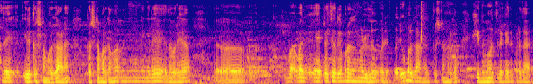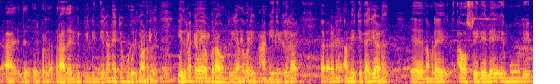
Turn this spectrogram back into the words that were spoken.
അത് ഇത് കൃഷ്ണമൃഗമാണ് കൃഷ്ണമൃഗം എന്ന് പറഞ്ഞു കഴിഞ്ഞിട്ടുണ്ടെങ്കിൽ എന്താ പറയുക ഏറ്റവും ചെറിയ മൃഗങ്ങളിൽ ഒരു ഒരു മൃഗമാണ് കൃഷ്ണമൃഗം. ഹിന്ദു മതത്തിലൊക്കെ അതിന് പ്രധാ ഇത് ഒരു പ്രധാ പ്രാധാന്യം കിട്ടിയിട്ടുണ്ട്. ഇന്ത്യയിലാണ് ഏറ്റവും കൂടുതൽ കാണുന്നത്. ഇത് മറ്റേ ബ്രൗൺ റിയ എന്ന് പറയും. അമേരിക്കയിലാണ് ആണ് അമേരിക്കക്കാരിയാണ്. നമ്മുടെ ഓസ്ട്രേലിയയിലെ എമൂലയും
